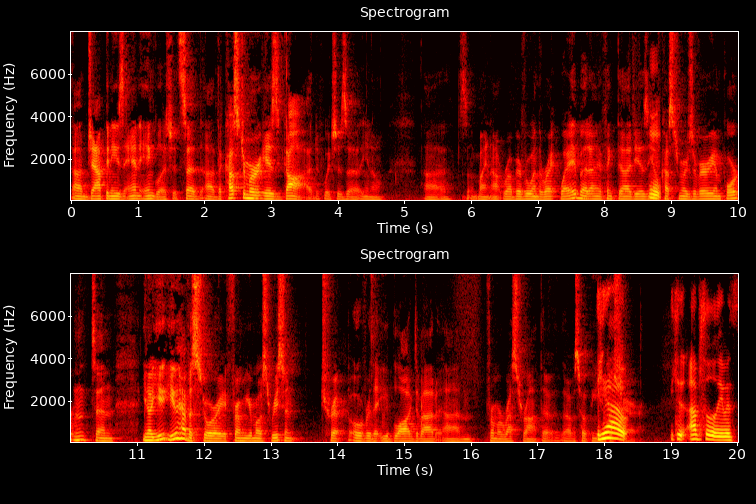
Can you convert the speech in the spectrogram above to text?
um, Japanese and English. It said, uh, "The customer is God," which is a, you know, uh, so might not rub everyone the right way, but I think the idea is, you know, customers are very important. And you know, you you have a story from your most recent trip over that you blogged about um, from a restaurant that, that I was hoping you Yeah. could share. Yeah, absolutely it was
